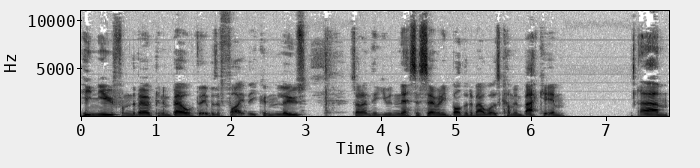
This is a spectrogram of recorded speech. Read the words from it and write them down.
he knew from the opening bell that it was a fight that he couldn't lose. So I don't think he was necessarily bothered about what was coming back at him. Um,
